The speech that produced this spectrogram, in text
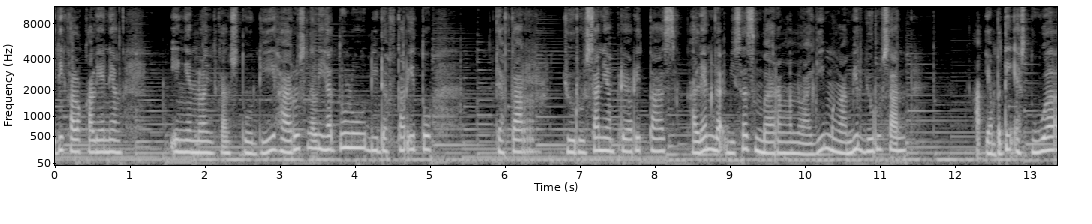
Jadi kalau kalian yang ingin melanjutkan studi harus ngelihat dulu di daftar itu daftar jurusan yang prioritas. Kalian nggak bisa sembarangan lagi mengambil jurusan. Yang penting S2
